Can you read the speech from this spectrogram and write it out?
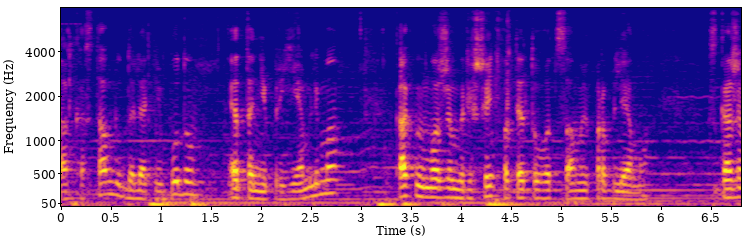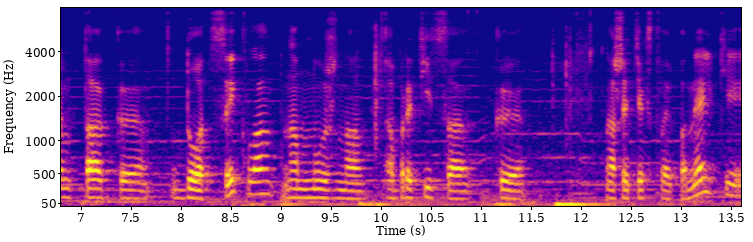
так оставлю, удалять не буду. Это неприемлемо. Как мы можем решить вот эту вот самую проблему? Скажем так, э, до цикла нам нужно обратиться к нашей текстовой панельке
